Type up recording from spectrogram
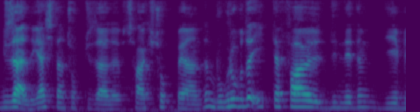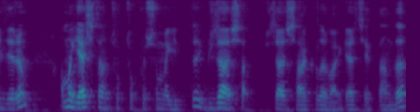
Güzeldi. Gerçekten çok güzeldi. Şarkıyı çok beğendim. Bu grubu da ilk defa dinledim diyebilirim. Ama gerçekten çok çok hoşuma gitti. Güzel şa- güzel şarkıları var gerçekten de.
